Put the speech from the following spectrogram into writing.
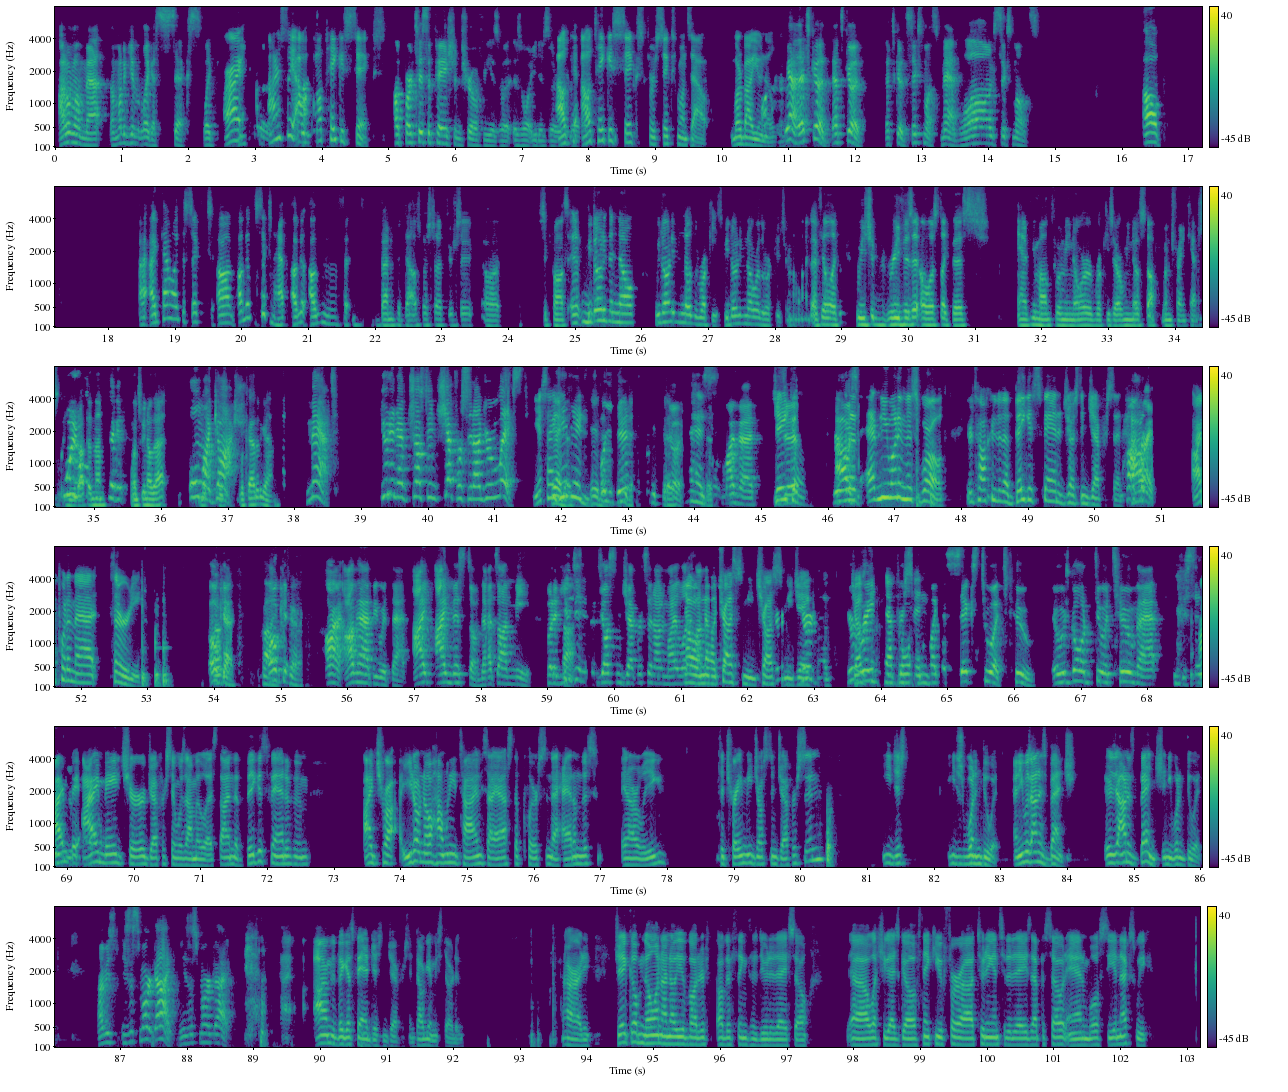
I don't know, Matt. I'm gonna give it like a six. Like All right, honestly, I'll I'll take a six. a participation trophy is what is what you deserve. I'll t- I'll take a six for six months out. What about you, Nil? yeah, that's good. That's good. That's good. Six months, man. Long six months. Oh, I, I kind of like the six. Um, I'll give the six and a half. I'll give, I'll give the benefit now, especially after six, uh, six months. And we don't even know. We don't even know the rookies. We don't even know where the rookies are going to land. I feel like we should revisit a list like this in a few months when we know where rookies are. We know stuff when training camps Wait, up, and then once we know that, Oh my look- gosh, look at it again. Matt, you didn't have Justin Jefferson on your list. Yes, I Yeah, did. yeah, Oh, you did? You did. Good. Yes, Oh, my bad. Jacob. You're Out of listening. anyone in this world, you're talking to the biggest fan of Justin Jefferson. All How right. I put him at thirty. Okay. Fine, Okay. fair. All right. I'm happy with that. I I missed him. That's on me. But if you didn't Justin Jefferson on my list, No, no, trust me, trust me, You're- Jacob. your Justin Jefferson. like a six to a two. It was going to a two, Matt. I I made sure Jefferson was on my list. I'm the biggest fan of him. I try. You don't know how many times I asked the person that had him this in our league to trade me Justin Jefferson. He just he just wouldn't do it, and he was on his bench. It was on his bench, and he wouldn't do it. I mean, he's a smart guy. He's a smart guy. I, I'm the biggest fan of Justin Jefferson. Don't get me started. All righty, Jacob, Nolan. I know you have other other things to do today, so uh, I'll let you guys go. Thank you for uh, tuning into today's episode, and we'll see you next week.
